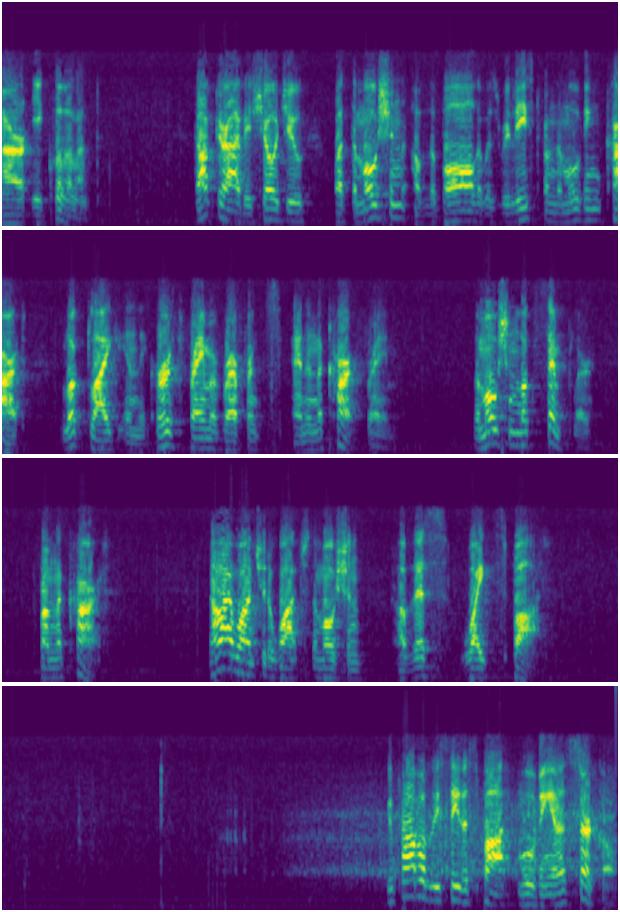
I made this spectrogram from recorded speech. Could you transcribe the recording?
are equivalent. Dr. Ivey showed you what the motion of the ball that was released from the moving cart looked like in the earth frame of reference and in the cart frame. The motion looked simpler from the cart. Now I want you to watch the motion of this white spot. You probably see the spot moving in a circle.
